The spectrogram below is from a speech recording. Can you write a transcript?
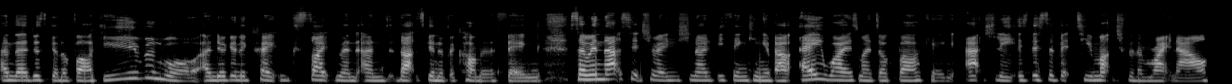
and they're just going to bark even more, and you're going to create excitement, and that's going to become a thing. So, in that situation, I'd be thinking about A, why is my dog barking? Actually, is this a bit too much for them right now?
